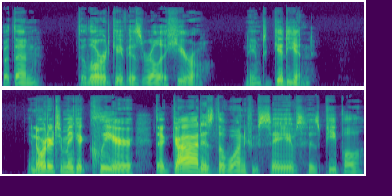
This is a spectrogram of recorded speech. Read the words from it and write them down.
But then the Lord gave Israel a hero named Gideon in order to make it clear that God is the one who saves his people,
